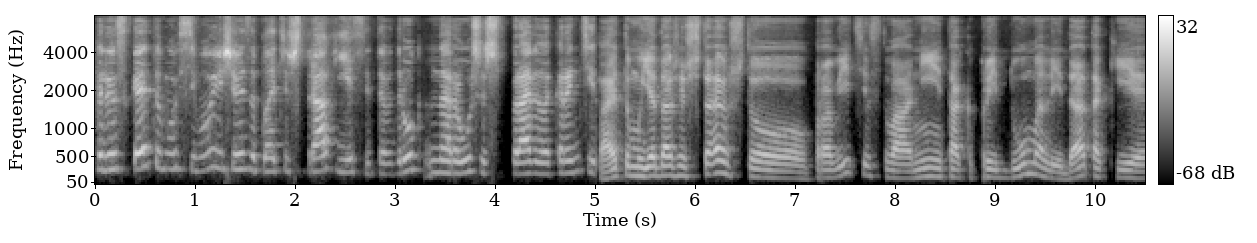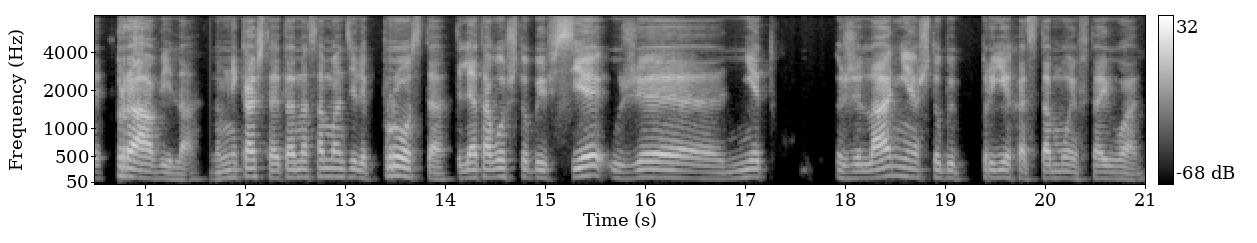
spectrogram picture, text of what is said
плюс к этому всему еще и заплатишь штраф, если ты вдруг нарушишь правила карантина. Поэтому я даже считаю, что правительство, они так придумали, да, такие правила. Но мне кажется, это на самом деле просто для того, чтобы все уже нет желания, чтобы приехать домой в Тайвань.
